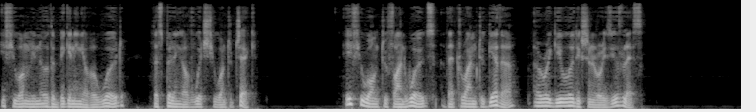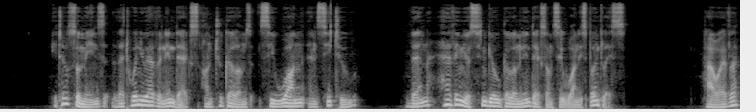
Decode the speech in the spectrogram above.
if you only know the beginning of a word, the spelling of which you want to check. If you want to find words that rhyme together, a regular dictionary is useless. It also means that when you have an index on two columns C1 and C2, then having a single column index on C1 is pointless. However,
